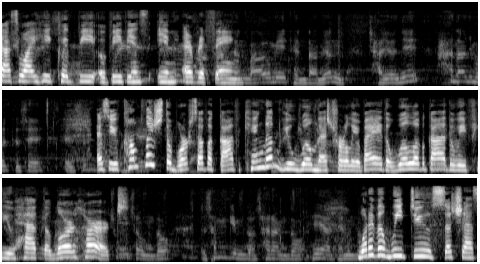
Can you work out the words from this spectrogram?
That's why he could be obedient in everything. As you accomplish the works of a God's kingdom, you will naturally obey the will of God if you have the Lord heart. Whatever we do, such as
